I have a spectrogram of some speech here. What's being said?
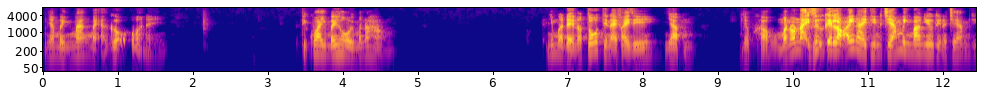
Nhà mình mang mẹ gỗ vào đấy. Thì quay mấy hồi mà nó hỏng. Nhưng mà để nó tốt thì lại phải gì? Nhập nhập khẩu. Mà nó lại giữ cái lõi này thì nó chém mình bao nhiêu thì nó chém chứ.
